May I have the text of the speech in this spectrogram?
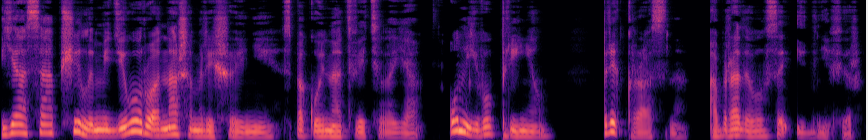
«Я сообщила Медиору о нашем решении», — спокойно ответила я. Он его принял. «Прекрасно», — обрадовался Игнифер.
